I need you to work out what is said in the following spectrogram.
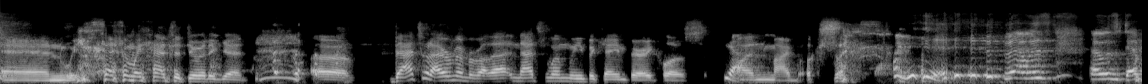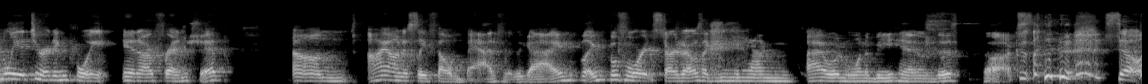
and we and we had to do it again um, that's what i remember about that and that's when we became very close yeah. on my books. That was that was definitely a turning point in our friendship. Um i honestly felt bad for the guy like before it started. I was like man i wouldn't want to be him. This sucks. So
